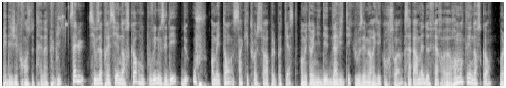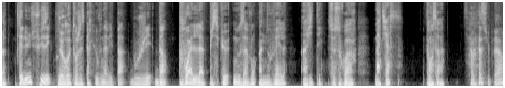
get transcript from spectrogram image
PDG France de Trade Republic. Salut Si vous appréciez Underscore, vous pouvez nous aider de ouf en mettant 5 étoiles sur Apple Podcast, en mettant une idée d'invité que vous aimeriez qu'on reçoive. Ça permet de faire euh, remonter Underscore, voilà, telle une fusée. De retour, j'espère que vous n'avez pas bougé d'un poil, puisque nous avons un nouvel invité. Ce soir, Mathias, comment ça va? Ça va super,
